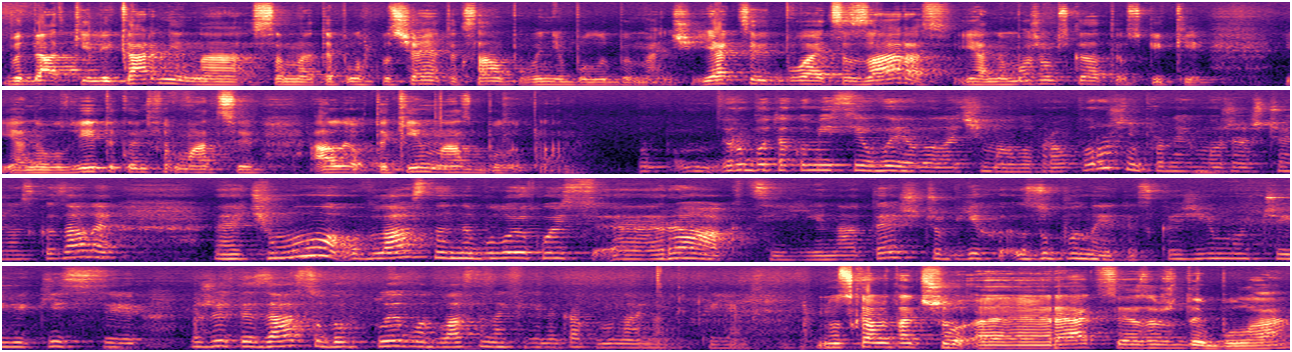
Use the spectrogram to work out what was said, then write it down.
видатки лікарні на саме теплопостачання так само повинні були би менші. Як це відбувається зараз, я не можу вам сказати, оскільки я не володію такою інформацією, але такі в нас були плани. Робота комісії виявила чимало правопорушень, про них може щойно сказали. Е, Чому власне не було якоїсь е, реакції на те, щоб їх зупинити, скажімо, чи якісь е, вжити засоби впливу власне на керівника комунального підприємства? Ну, скажу так, що е, реакція завжди була.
